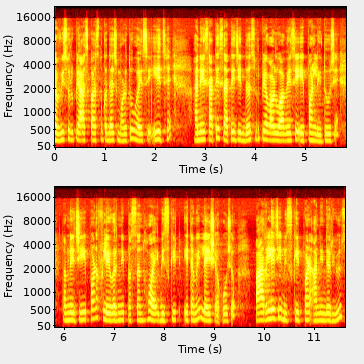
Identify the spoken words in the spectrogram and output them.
છવ્વીસ રૂપિયા આસપાસનું કદાચ મળતું હોય છે એ છે. અને સાથે સાથે જે દસ રૂપિયાવાળું આવે છે એ પણ લીધું છે. તમને જે પણ ફ્લેવરની પસંદ હોય બિસ્કિટ એ તમે લઈ શકો છો. પાર્લેજી બિસ્કિટ પણ આની અંદર યુઝ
